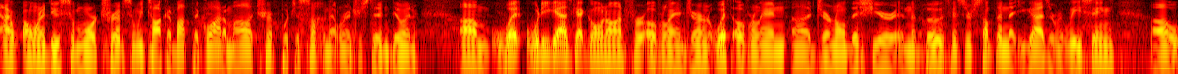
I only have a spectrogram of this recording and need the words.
I, I want to do some more trips, and we talking about the Guatemala trip, which is something that we're interested in doing. Um, what what do you guys got going on for Overland Journal with Overland uh, Journal this year in the booth? Is there something that you guys are releasing? Uh,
